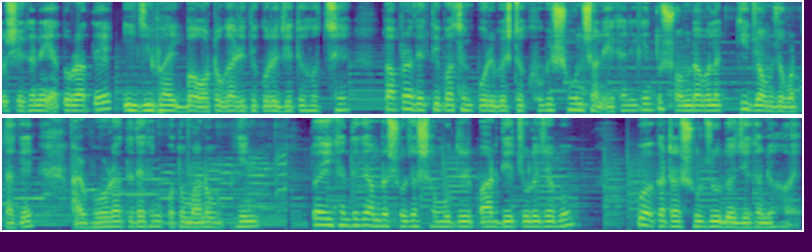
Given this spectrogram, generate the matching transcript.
তো সেখানে এত রাতে ইজি বাইক বা অটো গাড়িতে করে যেতে হচ্ছে। তো আপনারা দেখতে পাচ্ছেন পরিবেশটা খুবই শুনশান। এখানে কিন্তু সন্ধ্যাবেলা কি জমজমাট থাকে আর ভোর রাতে দেখেন কত মানবহীন। তো এইখান থেকে আমরা সোজা সমুদ্রের পাড় দিয়ে চলে যাব। কুয়াকাটা সূর্য উদয় যেখানে হয়।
